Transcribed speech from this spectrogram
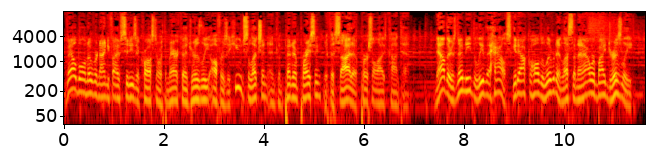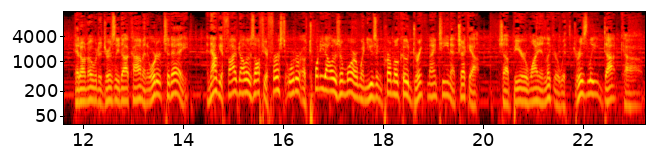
Available in over 95 cities across North America, Drizly offers a huge selection and competitive pricing with a side of personalized content. Now there's no need to leave the house. Get alcohol delivered in less than an hour by Drizly. Head on over to drizly.com and order today. And now get $5 off your first order of $20 or more when using promo code DRINK19 at checkout. Shop beer, wine, and liquor with drizly.com.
